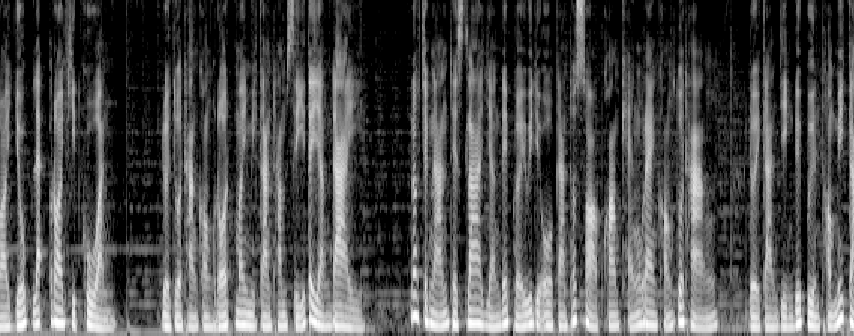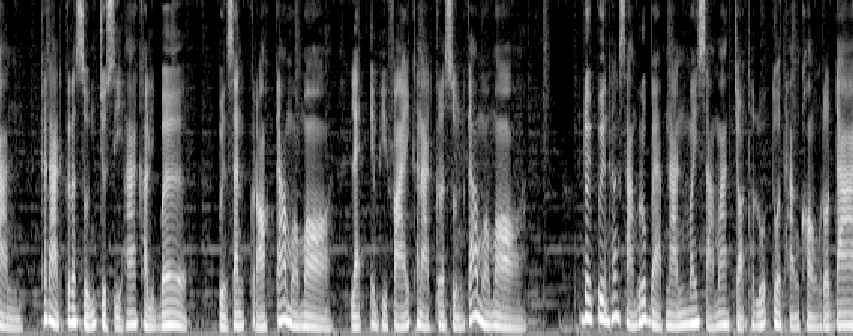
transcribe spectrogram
รอยยุบและรอยขีดข่วน โดยตัวถังของรถไม่มีการทำสีแต่อย่างใด นอกจากนั้นเทสลายังได้เผยวิดีโอการทดสอบความแข็งแรงของตัวถัง โดยการยิงด้วยปืนทอมมี่กัน ขนาดกระสุนจุด45 คาลิเบอร์ปืนสั้นกรอก 9 มม และ MP5 ขนาดกระสุน 9 มม โดยปืนทั้ง 3 รูปแบบนั้นไม่สามารถเจาะทะลุตัวถังของรถได้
